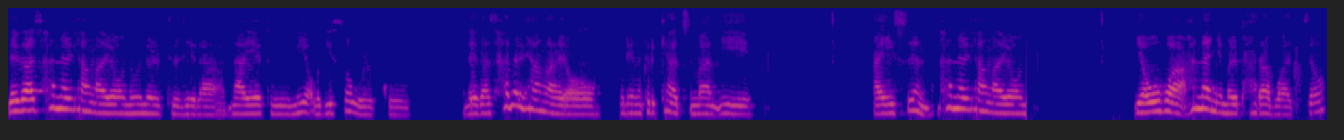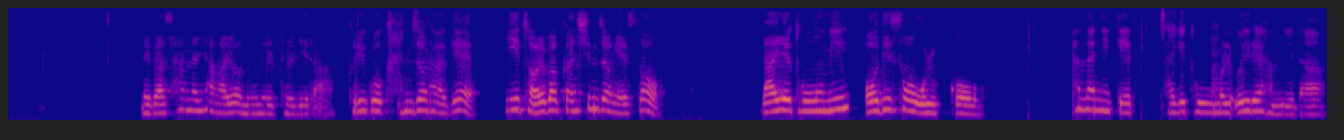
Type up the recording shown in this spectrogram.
내가 산을 향하여 눈을 들리라 나의 도움이 어디서 올고 내가 산을 향하여 우리는 그렇게 하지만 이 다윗은 산을 향하여 여호와 하나님을 바라보았죠. 내가 산을 향하여 눈을 들리라. 그리고 간절하게 이 절박한 심정에서 나의 도움이 어디서 올고 하나님께 자기 도움을 의뢰합니다.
